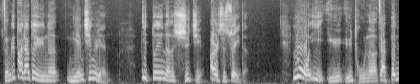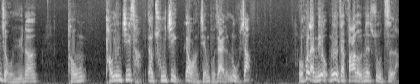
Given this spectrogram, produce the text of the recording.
整个大家对于呢年轻人一堆呢十几二十岁的。络绎于于途呢，在奔走于呢，同桃园机场要出境，要往柬埔寨的路上。我后来没有没有再 follow 那数字了。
